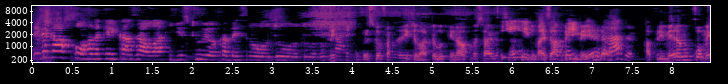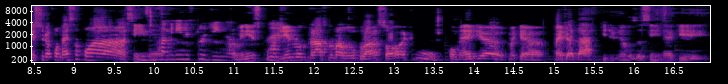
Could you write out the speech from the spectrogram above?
teve aquela porra daquele casal lá que destruiu a cabeça do, do, do, do cara. Por isso que eu falei que lá pelo final começou a arregaçar Sim, tudo. Mas a primeira, a primeira no começo já começa com a, assim, Com a um- menina explodindo. a menina explodindo no braço do maluco lá, só, tipo, comédia, como é que é? Comédia dark, digamos assim, né? Que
